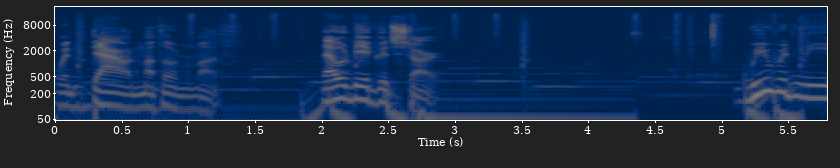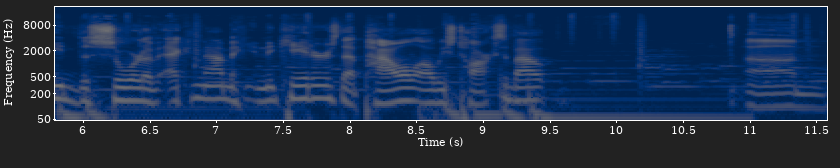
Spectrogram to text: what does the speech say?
went down month over month. That would be a good start. We would need the sort of economic indicators that Powell always talks about. Um,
